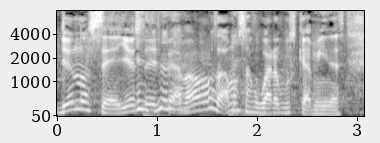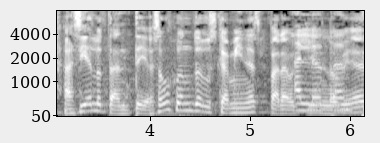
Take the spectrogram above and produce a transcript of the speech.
Yo no sé, yo estoy esperando. Vamos, vamos a jugar Buscaminas. Así a lo tanteo. Estamos jugando Buscaminas para A quien lo lo vea.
